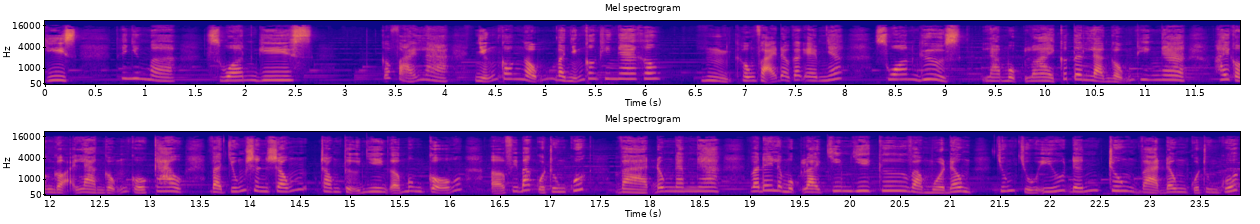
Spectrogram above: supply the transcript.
geese. Thế nhưng mà swan geese có phải là những con ngỗng và những con thiên nga không? Hmm, không phải đâu các em nhé. Swan goose là một loài có tên là ngỗng thiên nga hay còn gọi là ngỗng cổ cao và chúng sinh sống trong tự nhiên ở Mông Cổ, ở phía bắc của Trung Quốc và Đông Nam Nga và đây là một loài chim di cư vào mùa đông, chúng chủ yếu đến Trung và Đông của Trung Quốc.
